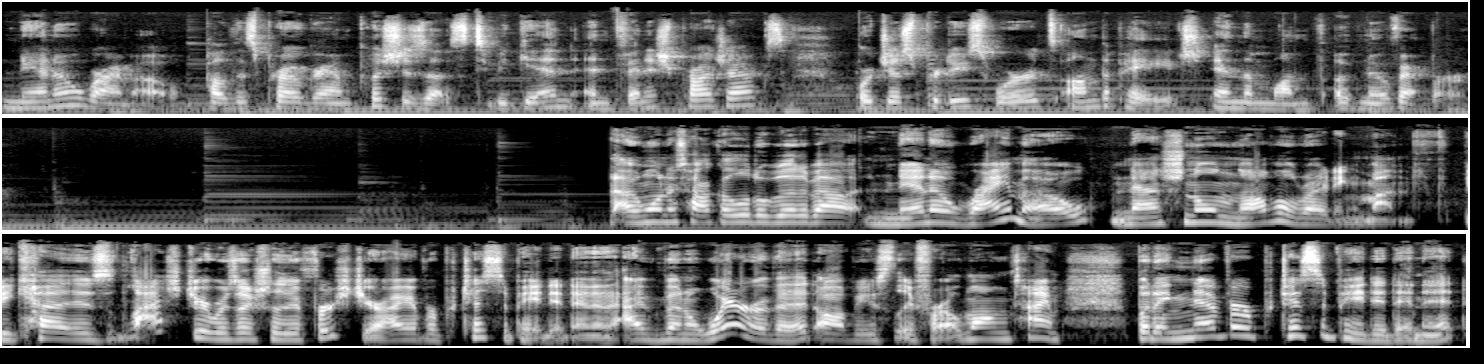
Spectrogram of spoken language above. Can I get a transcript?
NaNoWriMo, how this program pushes us to begin and finish projects or just produce words on the page in the month of November. I want to talk a little bit about NaNoWriMo, National Novel Writing Month, because last year was actually the first year I ever participated in it. I've been aware of it, obviously, for a long time, but I never participated in it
